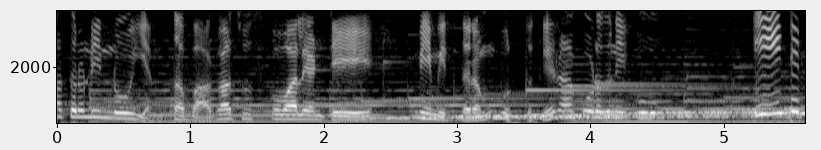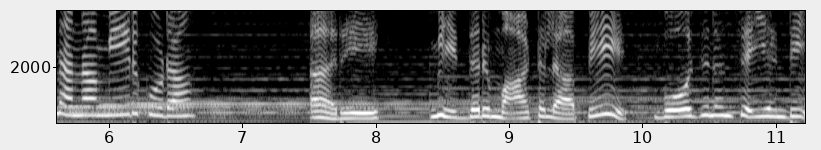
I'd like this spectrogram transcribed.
అతను నిన్ను ఎంత బాగా చూసుకోవాలి అంటే మేమిద్దరం గుర్తుకే రాకూడదు నీకు. ఏంటి నాన్న మీరు కూడా? అరే మీ ఇద్దరు మాటలాపి భోజనం చెయ్యండి.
